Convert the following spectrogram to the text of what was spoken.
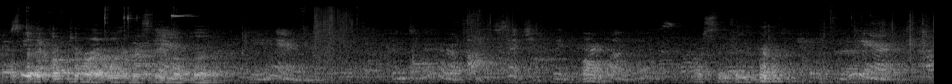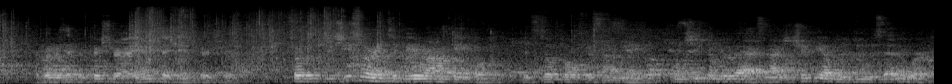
Where's Okay, he? up to her, I wanted to stand up the, Yeah. Good girl. Oh, such a good Oh. I was thinking, Here. I'm gonna take a picture, I am taking a picture. So she's learning to be around people and still focus on me, and she can relax, and I should be able to do this everywhere.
